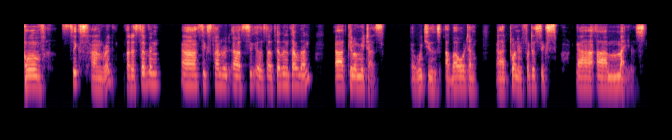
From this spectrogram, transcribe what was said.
of 637 uh, 600 uh, uh 7,000 uh, kilometers, uh, which is about uh, 246 miles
